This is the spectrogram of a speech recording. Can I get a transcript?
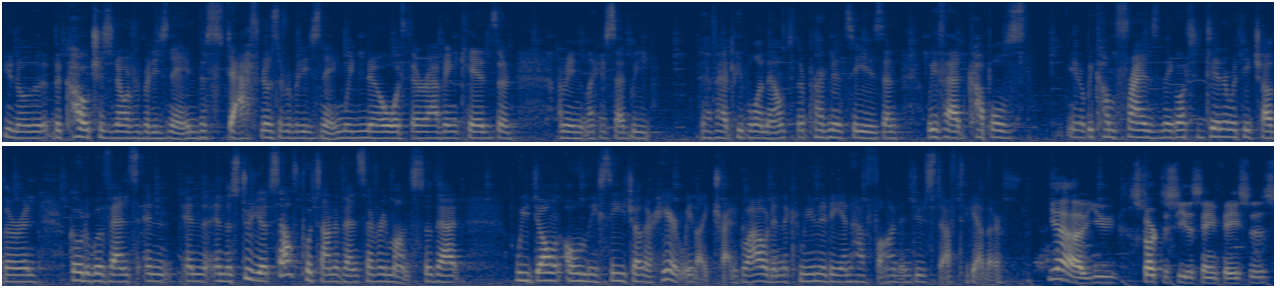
You know, the, the coaches know everybody's name, the staff knows everybody's name. We know if they're having kids, and I mean, like I said, we have had people announce their pregnancies, and we've had couples you know become friends and they go to dinner with each other and go to events and, and, and the studio itself puts on events every month so that we don't only see each other here. We like try to go out in the community and have fun and do stuff together. Yeah you start to see the same faces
